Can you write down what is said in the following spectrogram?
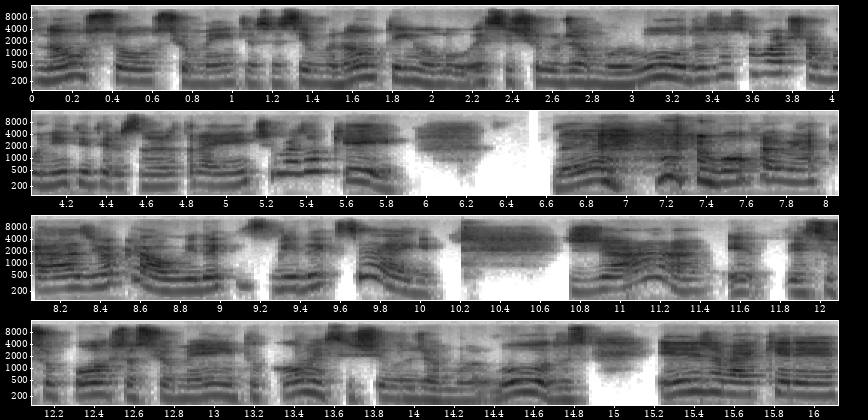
não sou ciumento excessivo, não tenho esse estilo de amor ludo, eu só vou achar bonita, interessante, atraente, mas ok, né? Vou para minha casa e ok, vida que, vida que segue. Já esse suposto ciumento com esse estilo de amor ludos, ele já vai querer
